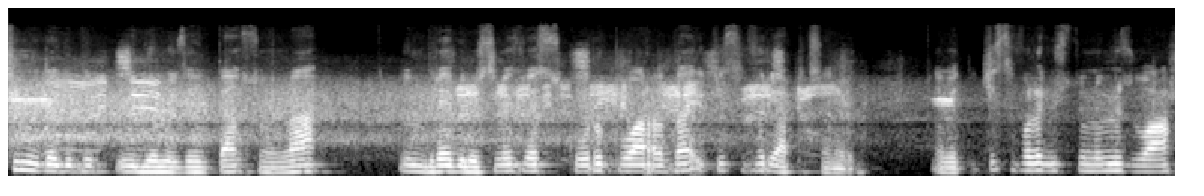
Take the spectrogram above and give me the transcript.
şimdi de gidip videomu izledikten sonra indirebilirsiniz ve skoru bu arada 2-0 yaptık sanırım. Evet 2-0'lık üstünlüğümüz var.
